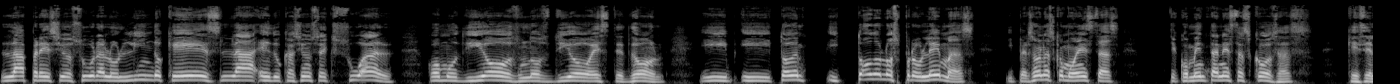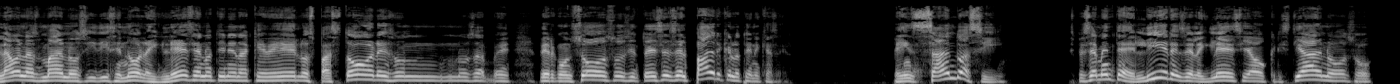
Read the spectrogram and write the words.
la preciosura, lo lindo que es la educación sexual, como Dios nos dio este don y, y, todo, y todos los problemas y personas como estas que comentan estas cosas, que se lavan las manos y dicen, no, la iglesia no tiene nada que ver, los pastores son unos eh, vergonzosos, y entonces es el padre que lo tiene que hacer. Pensando así, especialmente líderes de la iglesia o cristianos o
